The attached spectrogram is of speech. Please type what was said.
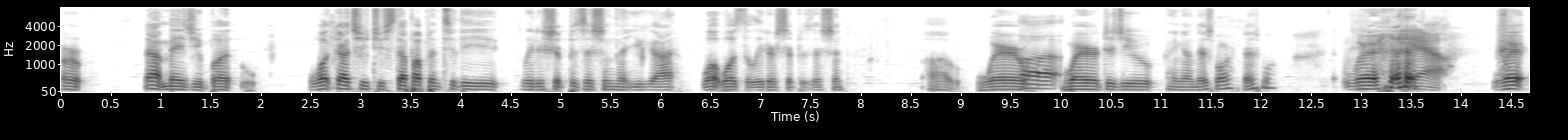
or not made you but what got you to step up into the leadership position that you got? What was the leadership position? Uh, where uh, where did you hang on there's more there's more where yeah where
